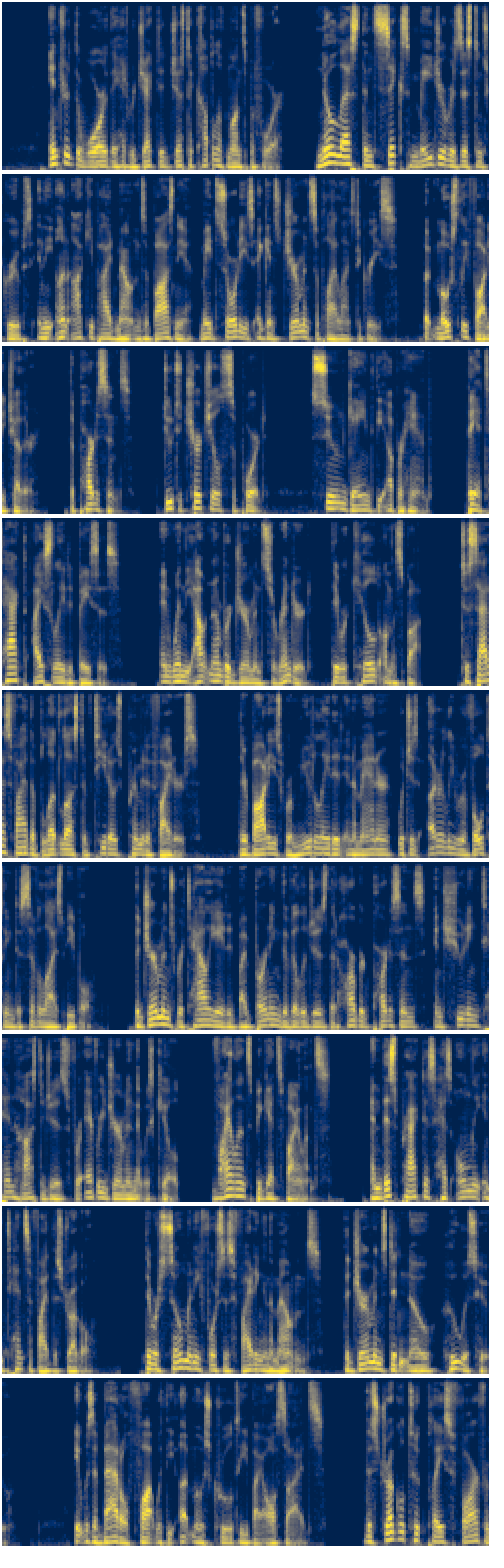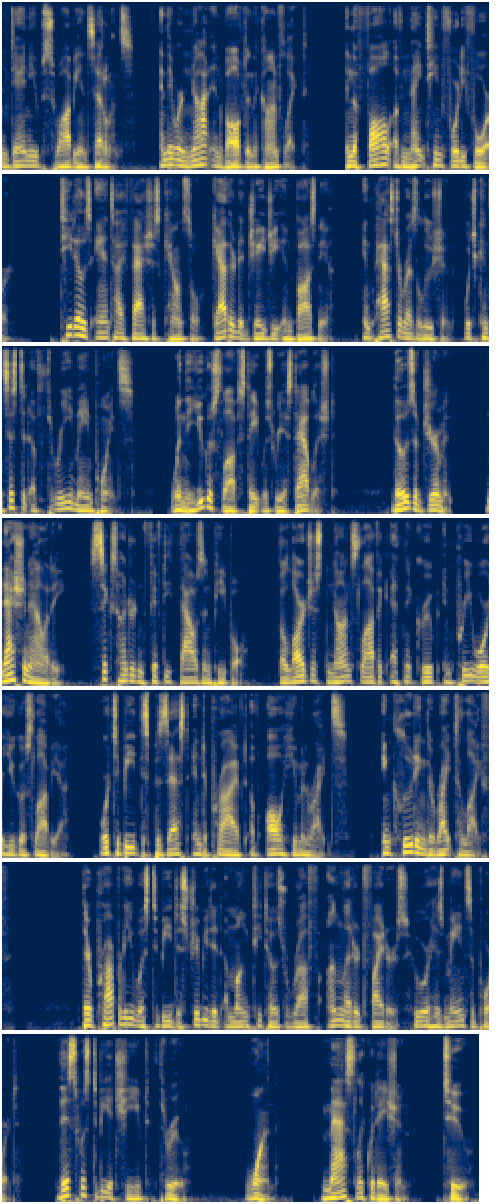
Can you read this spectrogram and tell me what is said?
entered the war they had rejected just a couple of months before. No less than six major resistance groups in the unoccupied mountains of Bosnia made sorties against German supply lines to Greece, but mostly fought each other. The partisans, due to Churchill's support, soon gained the upper hand. They attacked isolated bases, and when the outnumbered Germans surrendered, they were killed on the spot. To satisfy the bloodlust of Tito's primitive fighters, their bodies were mutilated in a manner which is utterly revolting to civilized people. The Germans retaliated by burning the villages that harbored partisans and shooting 10 hostages for every German that was killed. Violence begets violence, and this practice has only intensified the struggle. There were so many forces fighting in the mountains, the Germans didn't know who was who. It was a battle fought with the utmost cruelty by all sides. The struggle took place far from Danube Swabian settlements, and they were not involved in the conflict. In the fall of 1944, Tito's anti-fascist council gathered at Jajce in Bosnia and passed a resolution which consisted of three main points. When the Yugoslav state was reestablished, those of German nationality, 650,000 people, the largest non-Slavic ethnic group in pre-war Yugoslavia, were to be dispossessed and deprived of all human rights, including the right to life. Their property was to be distributed among Tito's rough, unlettered fighters who were his main support. This was to be achieved through 1. Mass liquidation 2.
